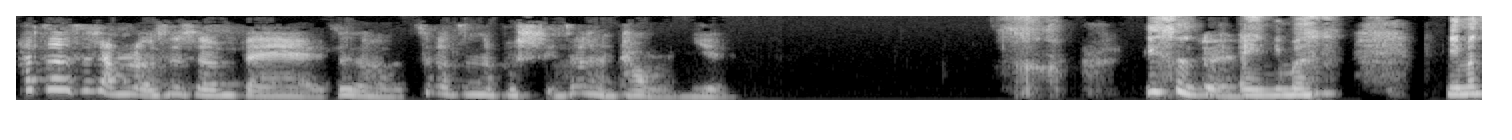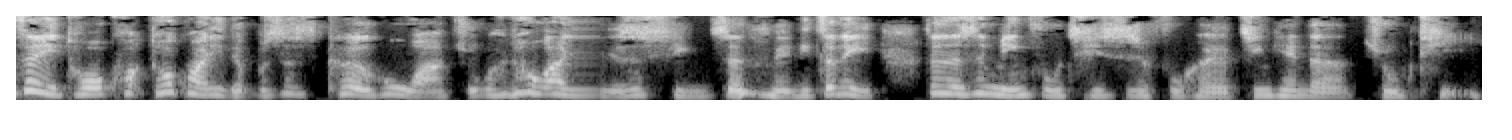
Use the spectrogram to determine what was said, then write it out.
他真的是想惹是生非、欸，这个这个真的不行，这个很讨人厌。意思对哎、你们你们这里拖款拖款你的不是客户啊，主管 拖款你的是行政的，你这里真的是名副其实符合今天的主题。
